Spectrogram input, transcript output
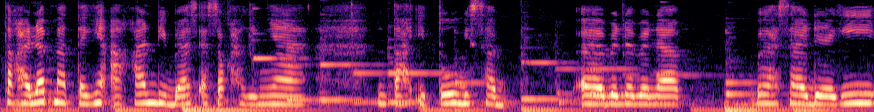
terhadap materi yang akan dibahas esok harinya. Entah itu bisa uh, benar-benar berasal dari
